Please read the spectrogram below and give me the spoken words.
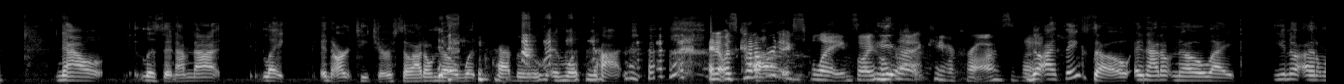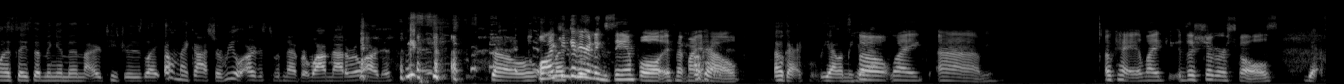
Now, listen, I'm not like an art teacher, so I don't know what's taboo and what's not. and it was kind of hard um, to explain, so I hope yeah. that came across. But... No, I think so, and I don't know, like you know, I don't want to say something, and then our teacher is like, "Oh my gosh, a real artist would never." Well, I'm not a real artist, so. Well, I can give you an example if it might okay. help. Okay, yeah, let me. hear. so, that. like, um, okay, like the sugar skulls. Yes.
